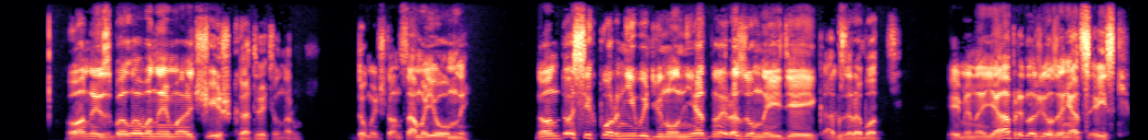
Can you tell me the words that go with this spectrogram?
— Он избалованный мальчишка, — ответил Норм. — Думает, что он самый умный. Но он до сих пор не выдвинул ни одной разумной идеи, как заработать. Именно я предложил заняться виски.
